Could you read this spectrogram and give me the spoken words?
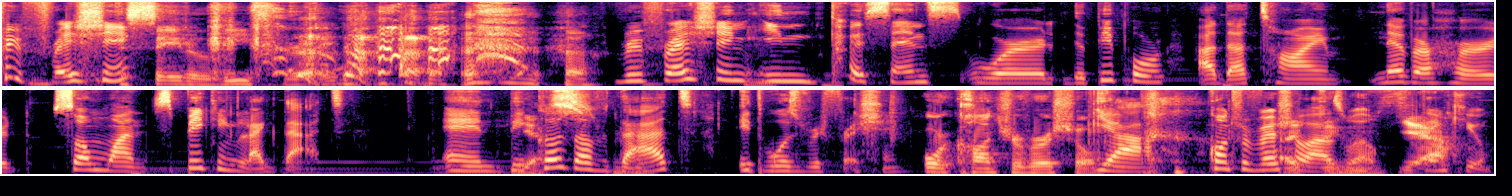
refreshing To say the least, right? refreshing in the sense where the people at that time never heard someone speaking like that. And because Yes. of that, it was refreshing. or controversial. Yeah, controversial as well. yeah. Thank you.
